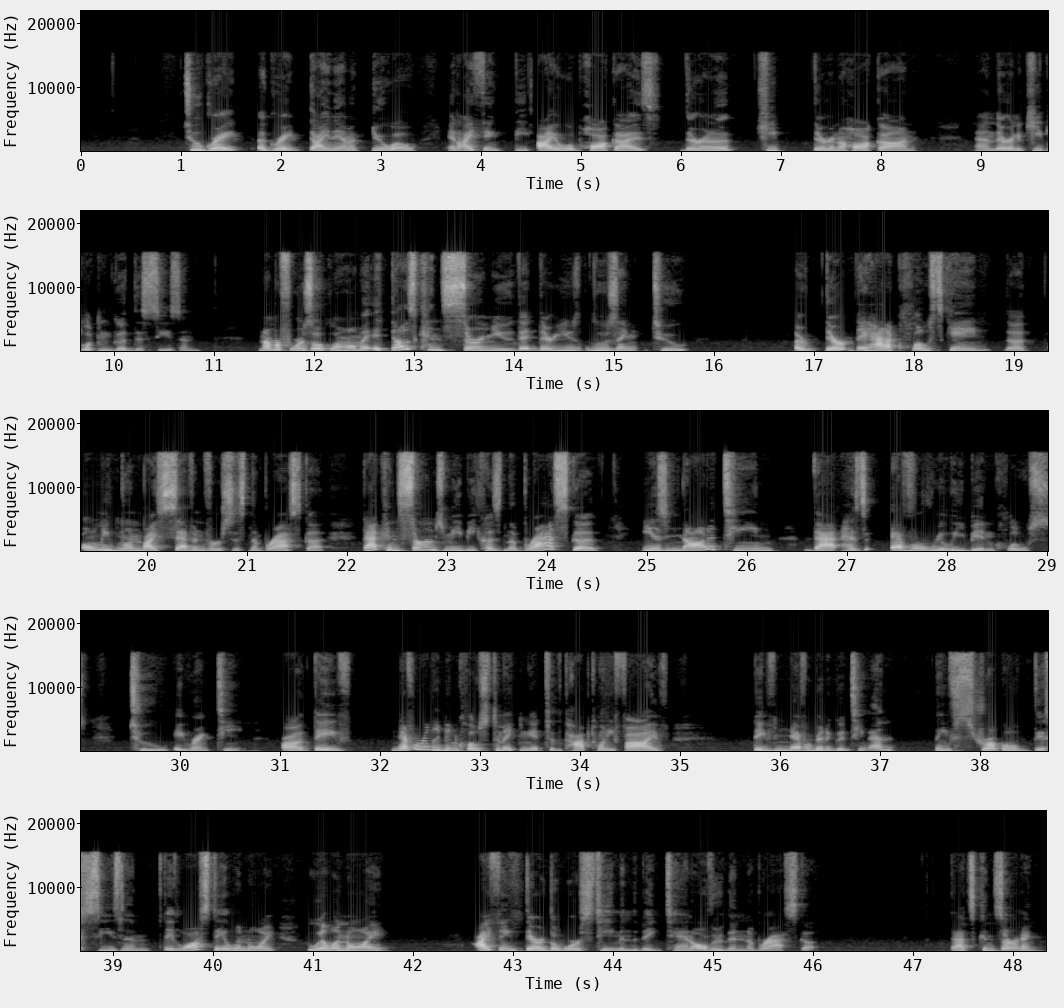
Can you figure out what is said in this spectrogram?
Two great, a great dynamic duo. And I think the Iowa Hawkeyes, they're going to keep, they're going to hawk on. And they're going to keep looking good this season. Number four is Oklahoma. It does concern you that they're losing to, a, they're, they had a close game, uh, only won by seven versus Nebraska. That concerns me because Nebraska is not a team that has ever really been close to a ranked team. Uh, they've never really been close to making it to the top 25. They've never been a good team, and they've struggled this season. They lost to Illinois, who Illinois, I think they're the worst team in the Big Ten other than Nebraska. That's concerning.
